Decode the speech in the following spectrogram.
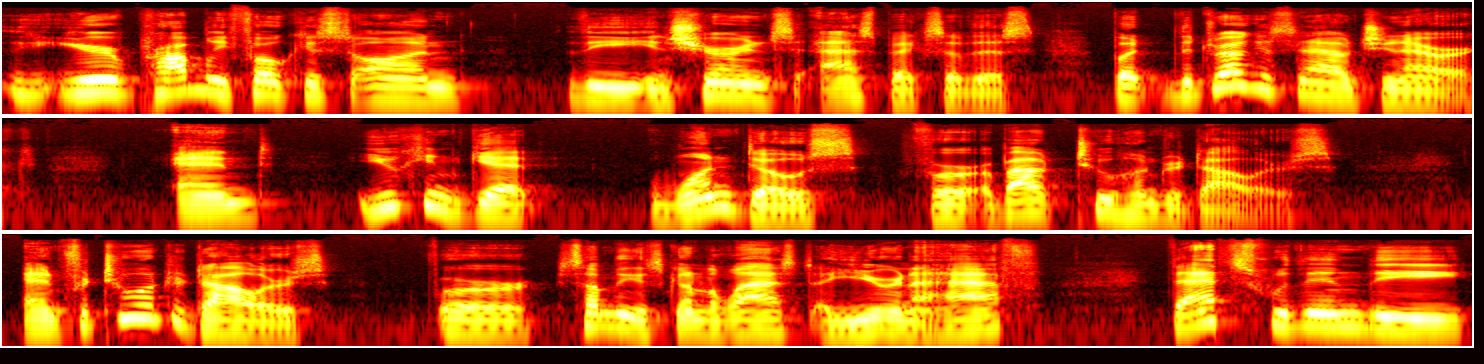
you're probably focused on the insurance aspects of this, but the drug is now generic, and you can get one dose for about $200. And for $200 for something that's going to last a year and a half, that's within the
